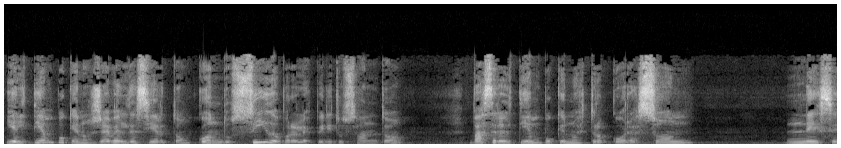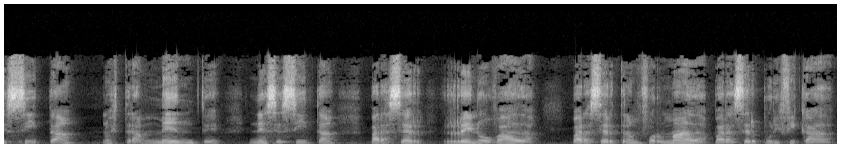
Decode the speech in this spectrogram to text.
Y el tiempo que nos lleve el desierto, conducido por el Espíritu Santo, va a ser el tiempo que nuestro corazón necesita, nuestra mente necesita para ser renovada, para ser transformada, para ser purificada.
